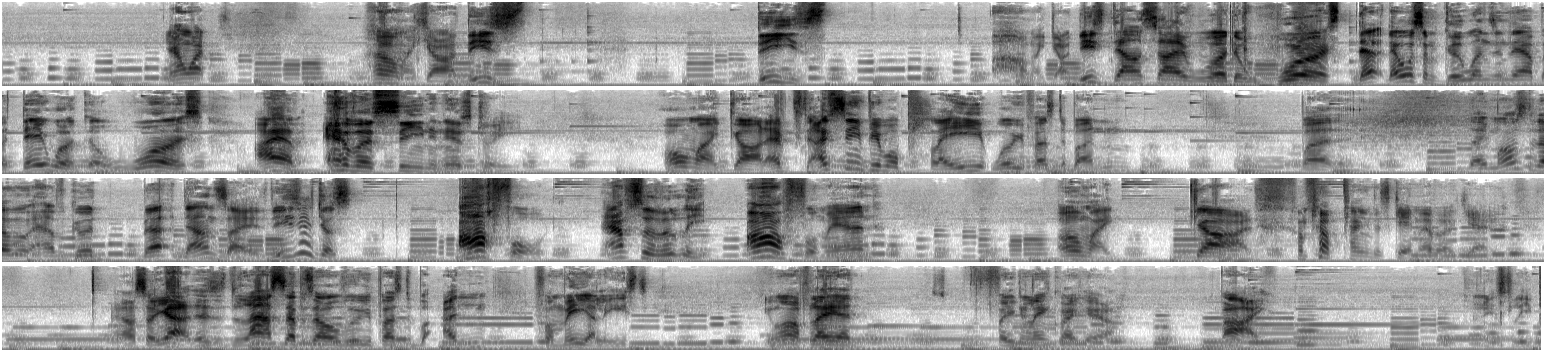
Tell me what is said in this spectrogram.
You know what? Oh my god, these... These... Oh my god, these downside were the worst. There, there were some good ones in there, but they were the worst I have ever seen in history. Oh my god, I've, I've seen people play Will You Press the Button, but like most of them have good downsides. These are just awful, absolutely awful, man. Oh my god, I'm not playing this game ever again. Uh, so yeah, this is the last episode Will You Press the Button, for me at least. You wanna play it? Freaking link right here. Bye. I need sleep.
